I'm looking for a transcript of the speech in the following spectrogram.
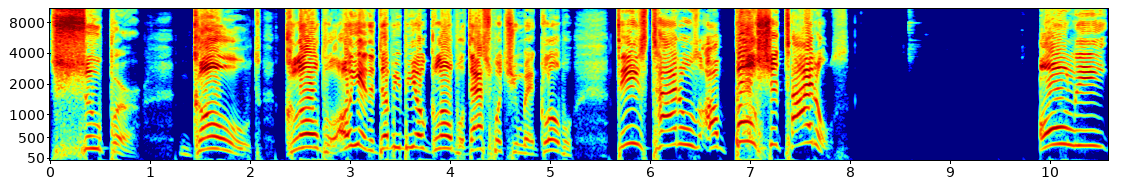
super, gold, global. Oh, yeah, the WBO global. That's what you meant, global. These titles are bullshit titles. Only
